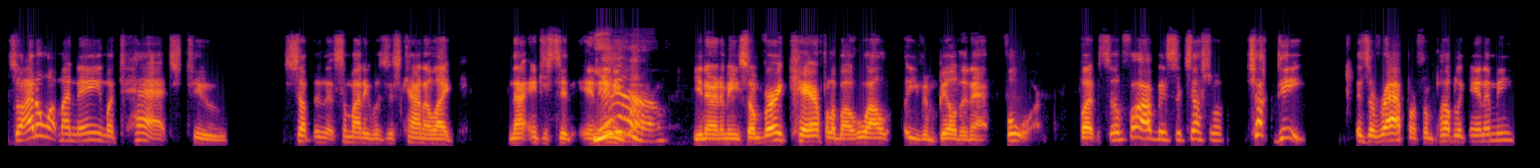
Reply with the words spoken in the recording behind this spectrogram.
So I don't want my name attached to something that somebody was just kind of like not interested in. Yeah. You know what I mean? So I'm very careful about who I'll even build an app for. But so far I've been successful. Chuck D. is a rapper from Public Enemy,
